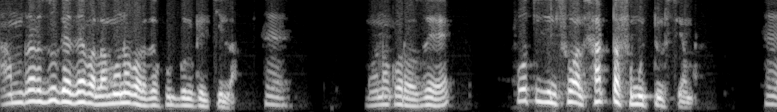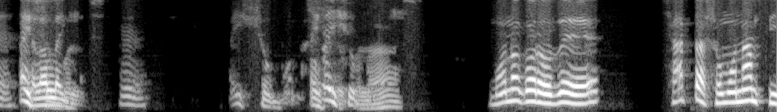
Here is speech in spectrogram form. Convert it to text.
আমরার যুগে যে বেলা মনে করো যে ফুটবল খেলছিলাম হ্যাঁ। মনে করো যে প্রতিদিন সকাল সাতটার সময় উঠছি আমরা। হ্যাঁ। খেলার লাগি হ্যাঁ। মনে করো যে সাতটার সময় নামছি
